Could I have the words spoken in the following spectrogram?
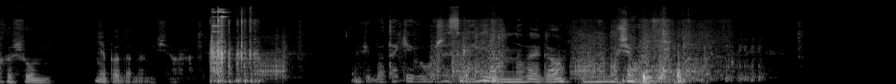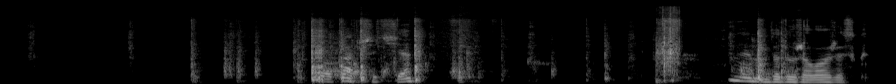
Trochę szumi. Nie podoba mi się ono. Chyba takiego łożyska nie mam nowego. Będę musiał się. Nie mam za dużo łożysk.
